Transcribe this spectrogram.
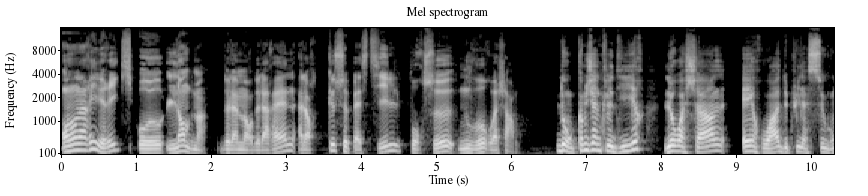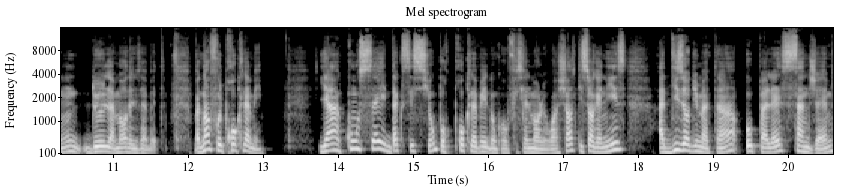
On en arrive, Eric, au lendemain de la mort de la reine. Alors, que se passe-t-il pour ce nouveau roi Charles? Donc, comme je viens de le dire, le roi Charles est roi depuis la seconde de la mort d'Élisabeth. Maintenant, il faut le proclamer. Il y a un conseil d'accession pour proclamer donc officiellement le roi Charles qui s'organise à 10 heures du matin au palais Saint James,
